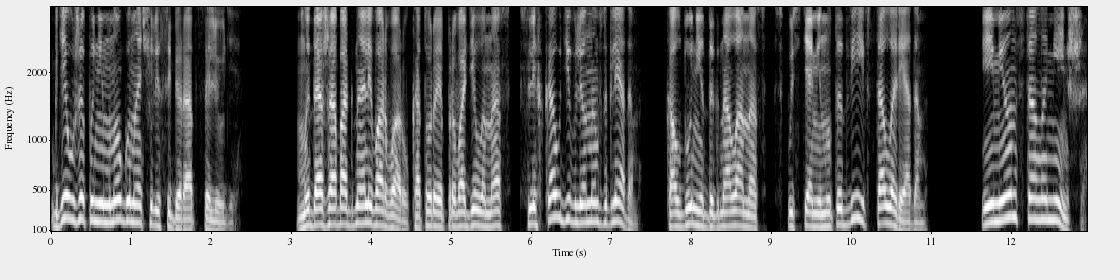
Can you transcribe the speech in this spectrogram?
где уже понемногу начали собираться люди. Мы даже обогнали Варвару, которая проводила нас слегка удивленным взглядом. Колдунья догнала нас спустя минуты две и встала рядом. «Имен стало меньше»,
